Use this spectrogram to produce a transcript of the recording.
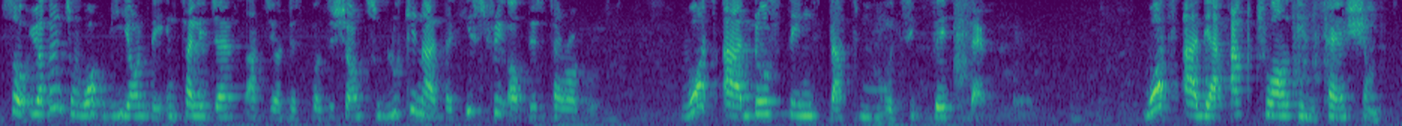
So you are going to work beyond the intelligence at your disposition to looking at the history of these terror groups. What are those things that motivate them? What are their actual intentions?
